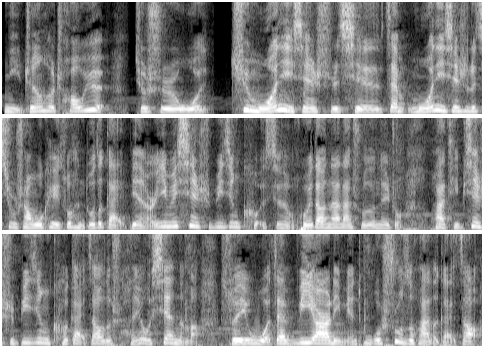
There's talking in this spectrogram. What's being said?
拟真和超越，就是我去模拟现实，且在模拟现实的基础上，我可以做很多的改变。而因为现实毕竟可行回到娜娜说的那种话题，现实毕竟可改造的是很有限的嘛，所以我在 VR 里面通过数字化的改造，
